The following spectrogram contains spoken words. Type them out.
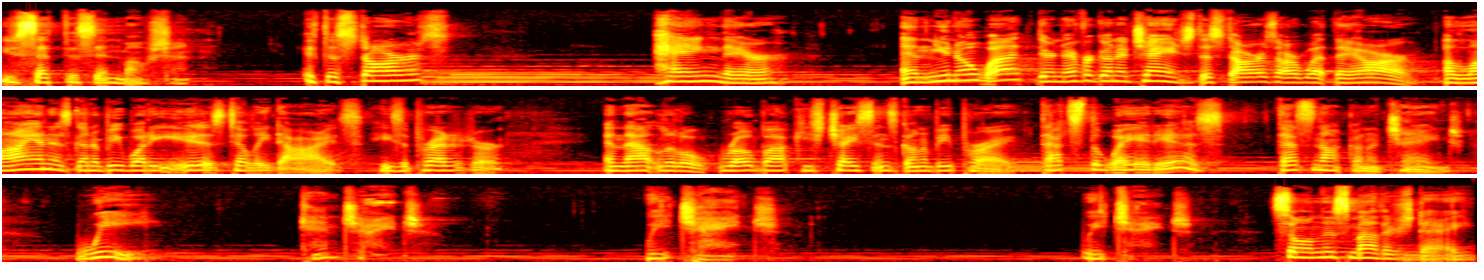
You set this in motion. If the stars hang there, and you know what? They're never going to change. The stars are what they are. A lion is going to be what he is till he dies. He's a predator, and that little roebuck he's chasing is going to be prey. That's the way it is. That's not going to change. We can change. We change we change. So, on this Mother's Day,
